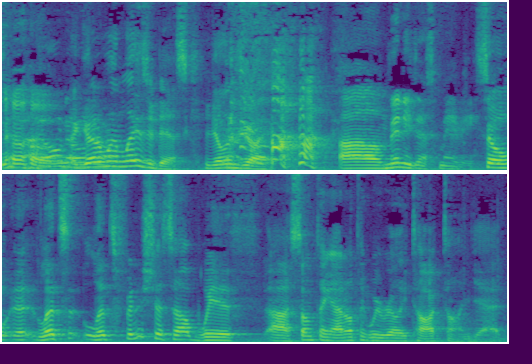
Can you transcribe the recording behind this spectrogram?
no! no. I got them on Laserdisc. You'll enjoy it. Mini disc, maybe. So uh, let's let's finish this up with uh, something I don't think we really talked on yet.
